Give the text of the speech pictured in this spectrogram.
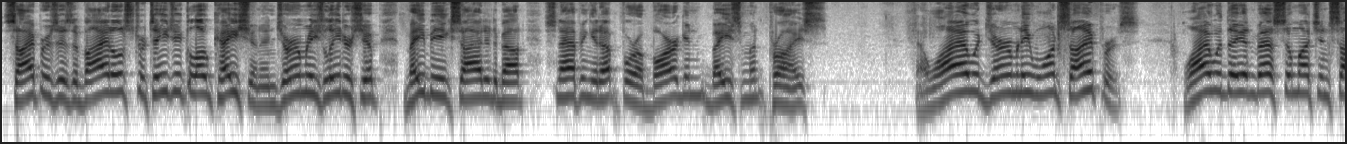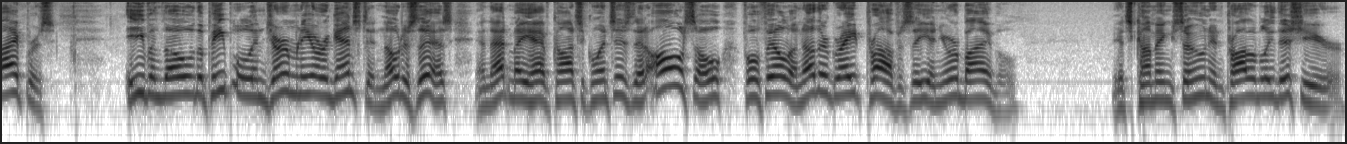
Cyprus is a vital strategic location, and Germany's leadership may be excited about snapping it up for a bargain basement price. Now, why would Germany want Cyprus? Why would they invest so much in Cyprus? Even though the people in Germany are against it. Notice this, and that may have consequences that also fulfill another great prophecy in your Bible. It's coming soon and probably this year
